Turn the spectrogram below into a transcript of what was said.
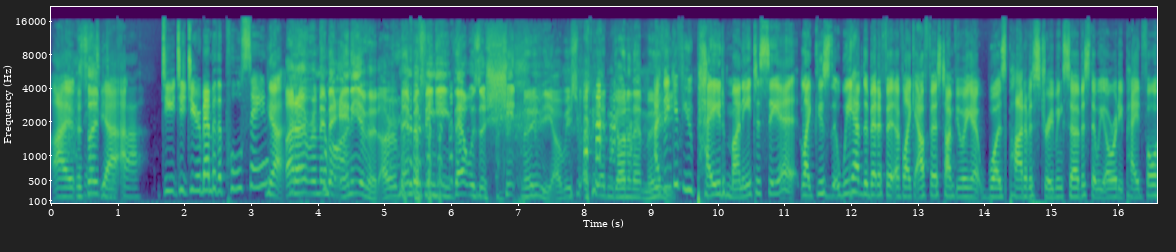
I It's like, yeah. Do you did you remember the pool scene? Yeah. I don't remember Come on. any of it. I remember thinking that was a shit movie. I wish we hadn't gone to that movie. I think if you paid money to see it, like, because we have the benefit of like our first time viewing it was part of a streaming service that we already paid for.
